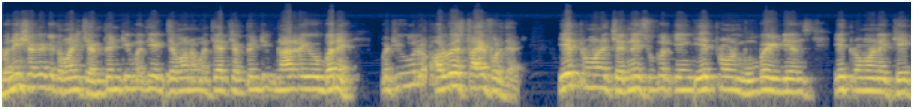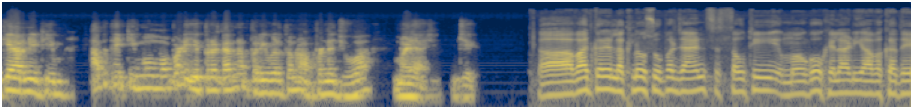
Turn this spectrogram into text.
બની શકે કે તમારી ચેમ્પિયન ટીમ હતી, એક જમાનામાં અત્યારે ચેમ્પિયન ટીમ ના રહી એવું બને but you will always try for that એ જ પ્રમાણે ચેન્નઈ સુપર કિંગ, એ જ પ્રમાણે મુંબઈ ઇન્ડિયન્સ, એ જ પ્રમાણે KKR ની ટીમ, આ બધી ટીમોમાં પણ એ પ્રકારના પરિવર્તનો આપણને જોવા મળ્યા છે. જી. વાત કરીએ લખનૌ સુપર જાયન્ટ્સ, સૌથી મોંઘો ખેલાડી આ વખતે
